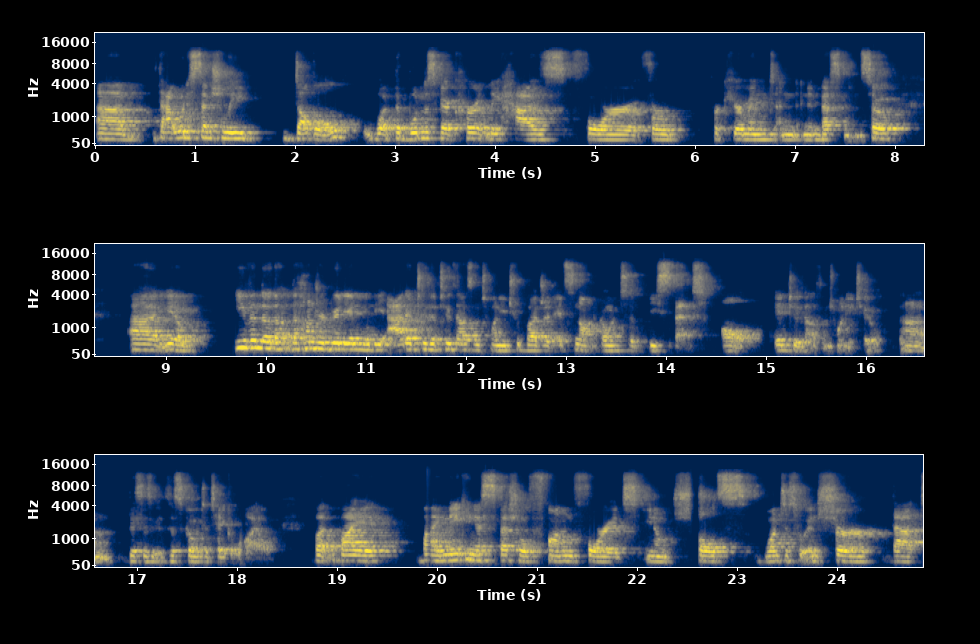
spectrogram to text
Uh, that would essentially double what the Bundeswehr currently has for for procurement and, and investment. So, uh, you know, even though the, the 100 billion will be added to the 2022 budget, it's not going to be spent all in 2022. Um, this is this is going to take a while. But by by making a special fund for it, you know, Scholz wanted to ensure that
